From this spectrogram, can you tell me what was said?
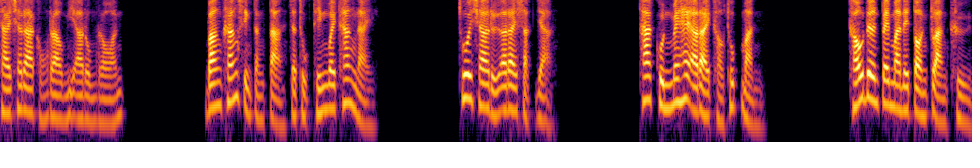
ชายชราของเรามีอารมณ์ร้อน บางครั้งสิ่งต่างๆ จะถูกทิ้งไว้ข้างใน ถ้วยชาหรืออะไรสักอย่าง ถ้าคุณไม่ให้อะไรเขาทุบมัน เขาเดินไปมาในตอนกลางคืน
